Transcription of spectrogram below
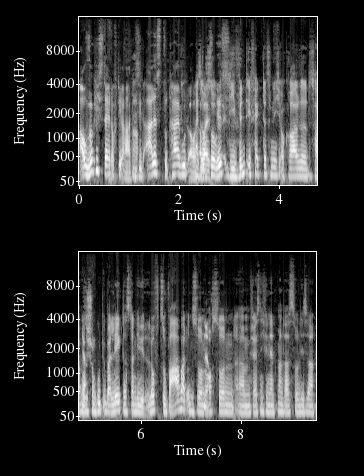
auch wirklich State of the Art. Das ja. sieht alles total gut aus. Also aber so die Windeffekte finde ich auch gerade, das haben ja. sie schon gut überlegt, dass dann die Luft so wabert und so ein, auch so ein, ähm, ich weiß nicht, wie nennt man das, so dieser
